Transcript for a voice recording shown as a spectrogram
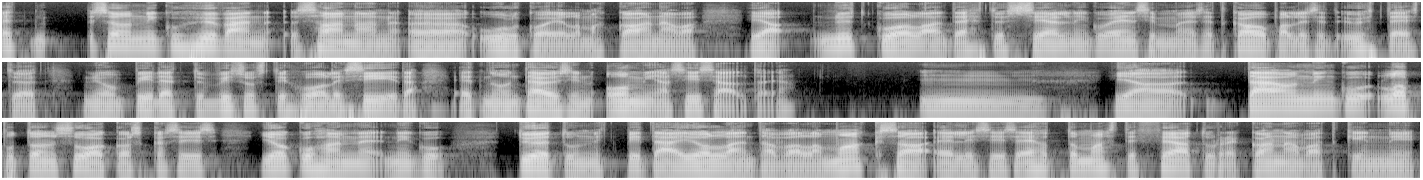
Et se on niin kuin hyvän sanan ö, ulkoilmakanava, ja nyt kun ollaan tehty siellä niin kuin ensimmäiset kaupalliset yhteistyöt, niin on pidetty visusti huoli siitä, että ne on täysin omia sisältöjä. Mm. Ja tämä on niinku loputon suo, koska siis jokuhan ne niinku työtunnit pitää jollain tavalla maksaa, eli siis ehdottomasti Feature-kanavatkin, niin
